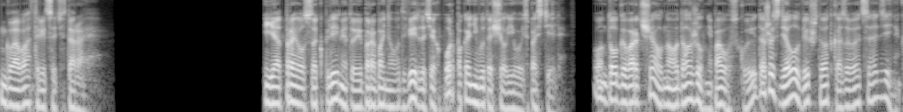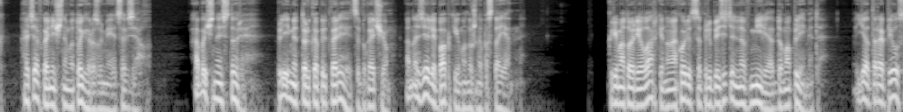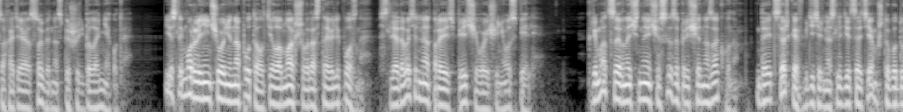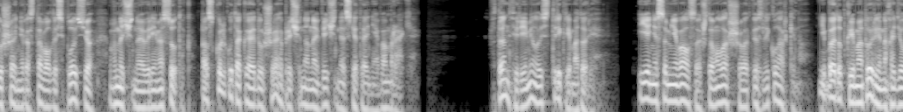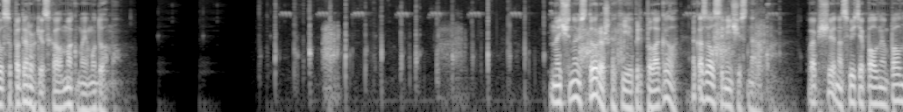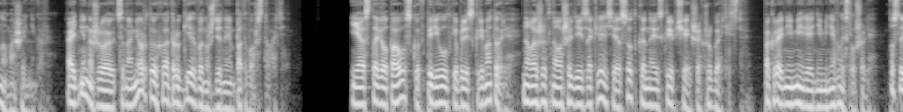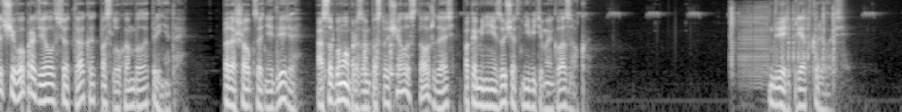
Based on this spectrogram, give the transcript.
Глава 32. Я отправился к племету и барабанил в дверь до тех пор, пока не вытащил его из постели. Он долго ворчал, но одолжил мне повозку и даже сделал вид, что отказывается от денег. Хотя в конечном итоге, разумеется, взял. Обычная история. Племет только притворяется богачом, а на деле бабки ему нужны постоянно. Крематорий Ларкина находится приблизительно в миле от дома племета. Я торопился, хотя особенно спешить было некуда. Если Морли ничего не напутал, тело младшего доставили поздно. Следовательно, отправить в печь его еще не успели. Кремация в ночные часы запрещена законом. Да и церковь бдительно следит за тем, чтобы душа не расставалась с плотью в ночное время суток, поскольку такая душа обречена на вечное скитание во мраке. В Танфере имелось три крематория. И я не сомневался, что младшего отвезли к Ларкину, ибо этот крематорий находился по дороге с холма к моему дому. Ночной сторож, как я и предполагал, оказался нечист на руку. Вообще, на свете полным-полно мошенников. Одни наживаются на мертвых, а другие вынуждены им потворствовать. Я оставил повозку в переулке близ крематория, наложив на лошадей заклятие, сотканное из крепчайших ругательств. По крайней мере, они меня выслушали. После чего проделал все так, как по слухам было принято. Подошел к задней двери, особым образом постучал и стал ждать, пока меня изучат в невидимый глазок. Дверь приоткрылась.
